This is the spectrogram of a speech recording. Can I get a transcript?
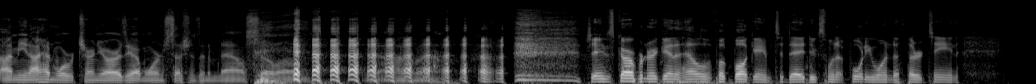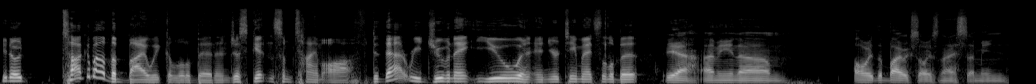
I mean, I had more return yards. I got more interceptions than him now. So, um, I don't know. James Carpenter again, a hell of a football game today. Duke's win at 41 to 13. You know, talk about the bye week a little bit and just getting some time off. Did that rejuvenate you and, and your teammates a little bit? Yeah, I mean, um, always the bye week's always nice. I mean,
